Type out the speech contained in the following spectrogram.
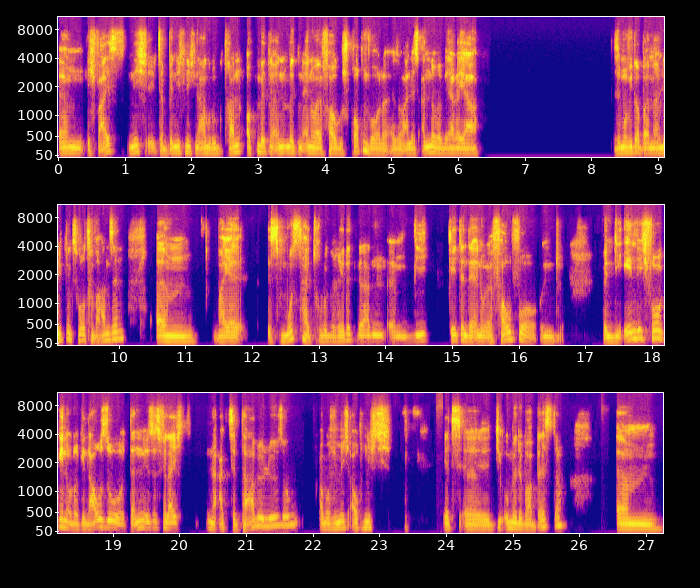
Ähm, ich weiß nicht, da bin ich nicht nah genug dran, ob mit, mit dem NOFV gesprochen wurde. Also alles andere wäre ja, sind wir wieder bei meinem Lieblingswort Wahnsinn, ähm, weil es muss halt drüber geredet werden, ähm, wie geht denn der NOFV vor? Und wenn die ähnlich vorgehen oder genauso, dann ist es vielleicht eine akzeptable Lösung, aber für mich auch nicht jetzt äh, die unmittelbar beste. Ähm,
